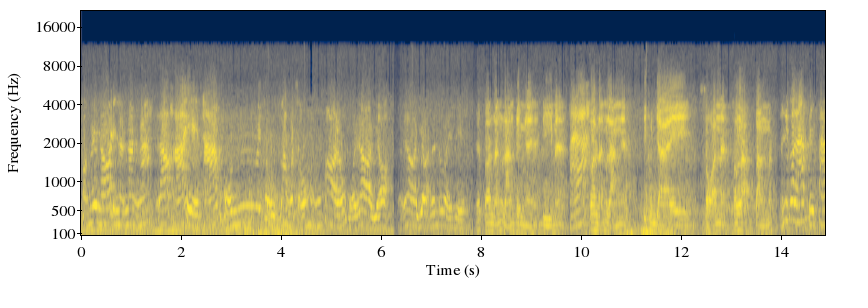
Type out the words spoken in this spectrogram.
ของน้อยๆนั่นนั่นนะเราหาเหตุหาผลไม่ถูกต้องประสงค์ของพ่อแล้วหัวล่อเยอะหัวล่อเยอะแล้วด้วยสิแล้วตอนหลังๆเป็นไงฮะดีไหมฮะฮะตอนหลังๆเนี่ยที่คุณยายสอนน่ะเขารับฟังไหมอันนี้ก็รับสิคะ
